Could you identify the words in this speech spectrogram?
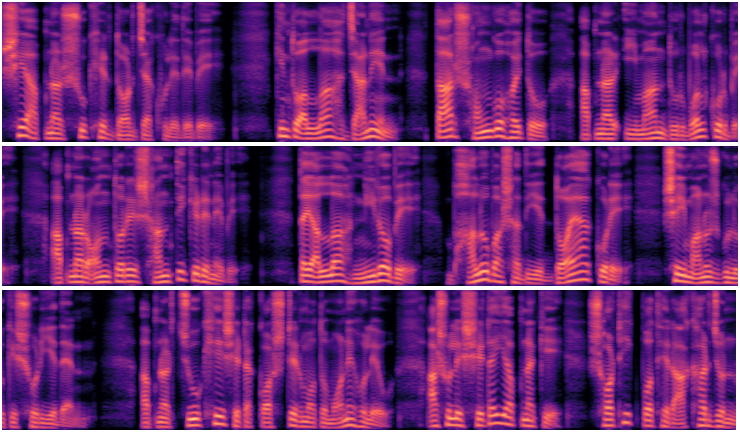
সে আপনার সুখের দরজা খুলে দেবে। কিন্তু আল্লাহ জানেন, তার সঙ্গ হয়তো আপনার ঈমান দুর্বল করবে, আপনার অন্তরের শান্তি কেড়ে নেবে। তাই আল্লাহ নীরবে ভালোবাসা দিয়ে দয়া করে সেই মানুষগুলোকে সরিয়ে দেন। আপনার চোখে সেটা কষ্টের মতো মনে হলেও আসলে সেটাই আপনাকে সঠিক পথে রাখার জন্য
